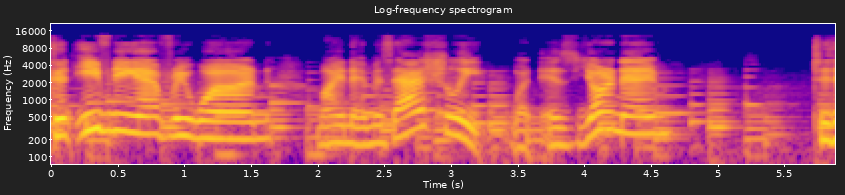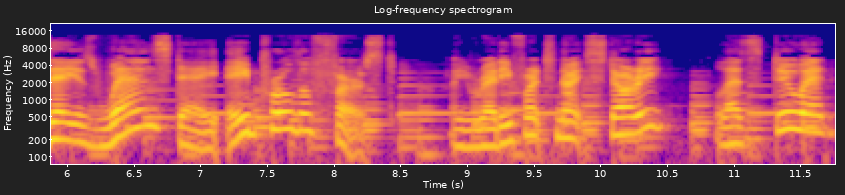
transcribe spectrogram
Good evening, everyone. My name is Ashley. What is your name? Today is Wednesday, April the 1st. Are you ready for tonight's story? Let's do it.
